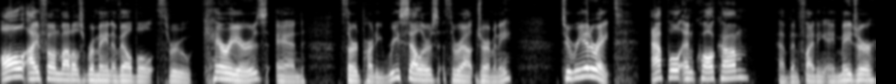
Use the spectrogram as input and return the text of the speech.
all iPhone models remain available through carriers and third party resellers throughout Germany. To reiterate, Apple and Qualcomm have been fighting a major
